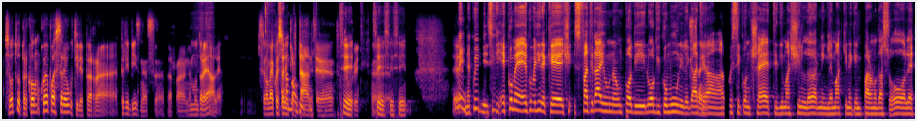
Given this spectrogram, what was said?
soprattutto per com- come può essere utile per, per il business, per, nel mondo reale. Secondo me questo è l'importante. Sì, sì, eh, sì, sì. Eh. Bene, quindi sì, è come, è come dire che ci sfatirai un, un, po' di luoghi comuni legati sì. a questi concetti di machine learning, le macchine che imparano da sole,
